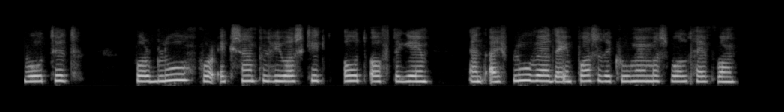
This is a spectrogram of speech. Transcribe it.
voted for blue, for example, he was kicked out of the game, and if blue were the imposter, the crew members would have won.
